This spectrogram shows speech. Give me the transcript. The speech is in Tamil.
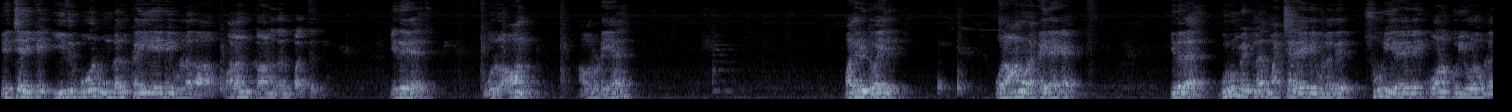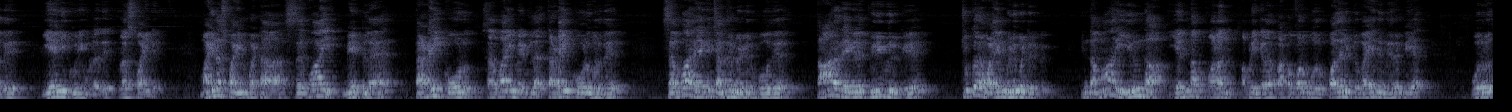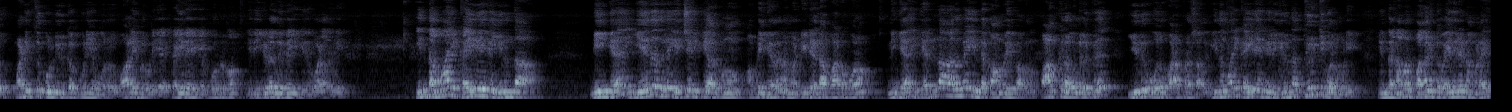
எச்சரிக்கை இதுபோல் உங்கள் கைரேகை உள்ளதா? பலன் காணுதல் பத்து. இது ஒரு ஆண் அவருடைய பதினெட்டு வயது. ஒரு ஆணோட கைரேகை. இதில் குருமேட்டில் மச்ச ரேகை உள்ளது சூரிய ரேகை கோணக்குறியோடு உள்ளது ஏணிக்குறி குறி உள்ளது ப்ளஸ் பாயிண்ட் மைனஸ் பாயிண்ட் பட்டா செவ்வாய் மேட்டில் தடை கோடு செவ்வாய் மேட்டில் தடை கோடு வருது. செவ்வாய் ரேகை சந்திர மேட்டுக்கு போகுது. தார ரேகையில் பிரிவு இருக்கு. சுக்கிர வளையம் விடுபட்டு இருக்கு இந்த மாதிரி இருந்தா என்ன பலன் அப்படிங்கிறத பார்க்க போறோம். ஒரு பதினெட்டு வயது நிரம்பிய ஒரு படித்து கொண்டிருக்கக்கூடிய ஒரு வாலிபருடைய கைரேகையை போட்டிருக்கோம். இது இடது கை இது வலது கை. இந்த மாதிரி கைரேகை இருந்தா நீங்க எது எதுல எச்சரிக்கையா இருக்கணும் அப்படிங்கிறத நம்ம டீட்டெயில்டா பார்க்க போறோம். நீங்கள் எல்லாருமே இந்த காமெடியை பார்க்கணும். பார்க்குறவங்களுக்கு இது ஒரு வரப்பிரசாதம். இது மாதிரி கைரேகையில் இருந்தால் திருத்தி கொள்ள முடியும். இந்த நபர் பதினெட்டு வயதிலே நம்மளை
